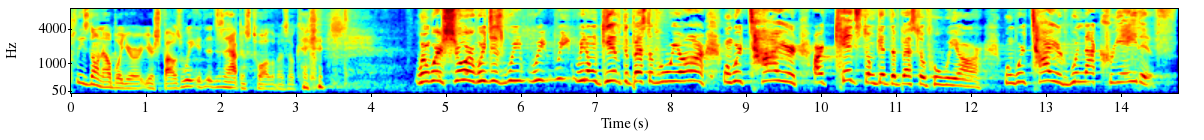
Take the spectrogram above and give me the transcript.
Please don't elbow your, your spouse. We, this happens to all of us, okay? When we're short, we just we, we, we, we don't give the best of who we are. When we're tired, our kids don't get the best of who we are. When we're tired, we're not creative.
